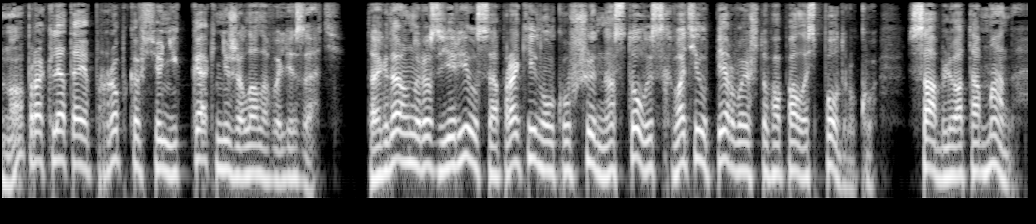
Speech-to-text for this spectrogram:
Но проклятая пробка все никак не желала вылезать. Тогда он разъярился, опрокинул кувшин на стол и схватил первое, что попалось под руку — саблю атамана,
